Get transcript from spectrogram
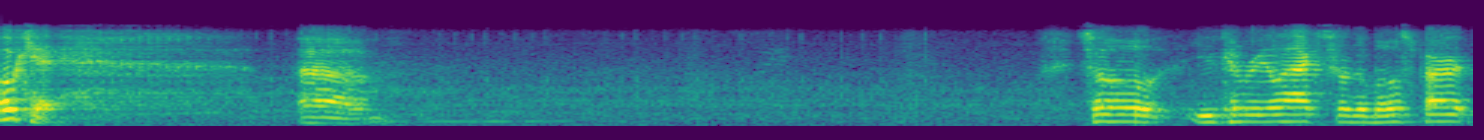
Okay. Um, so you can relax for the most part.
